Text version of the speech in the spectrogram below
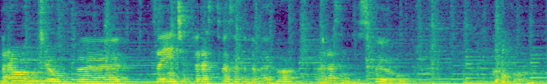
brałam udział w zajęciach doradztwa zawodowego razem ze swoją grupą.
